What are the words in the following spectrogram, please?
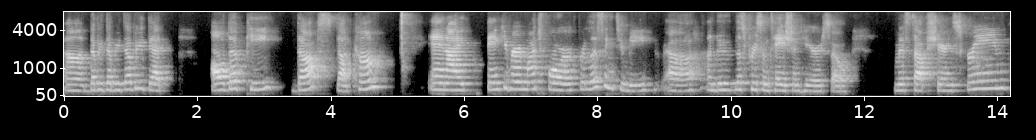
uh, www.aldapdobbs.com. And I thank you very much for, for listening to me uh, on this presentation here. So I'm gonna stop sharing screen.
